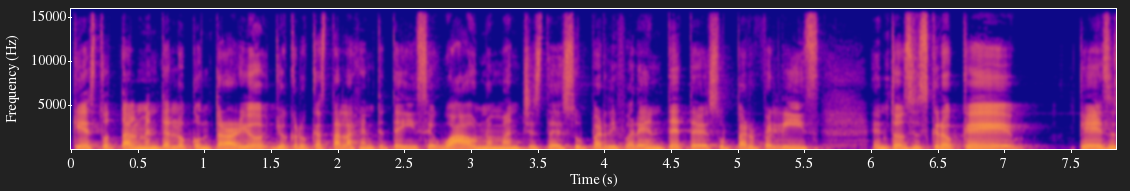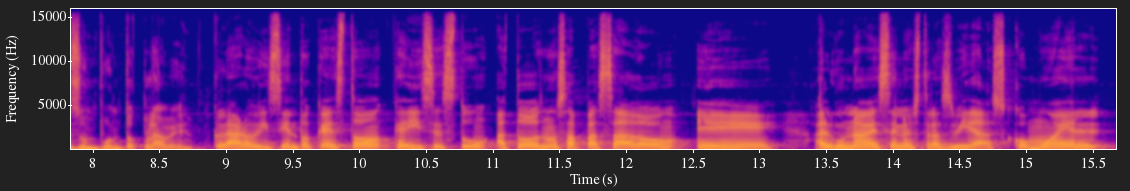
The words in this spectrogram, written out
que es totalmente lo contrario, yo creo que hasta la gente te dice, wow, no manches, te ves súper diferente, te ves súper feliz. Entonces creo que, que ese es un punto clave. Claro, y siento que esto que dices tú, a todos nos ha pasado eh, alguna vez en nuestras vidas, como él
